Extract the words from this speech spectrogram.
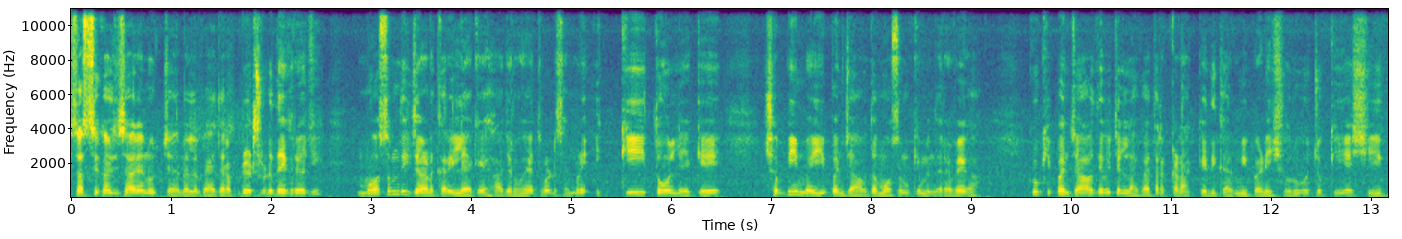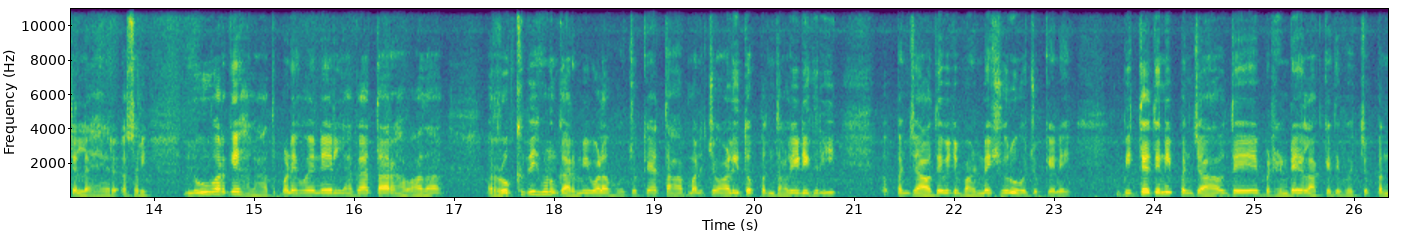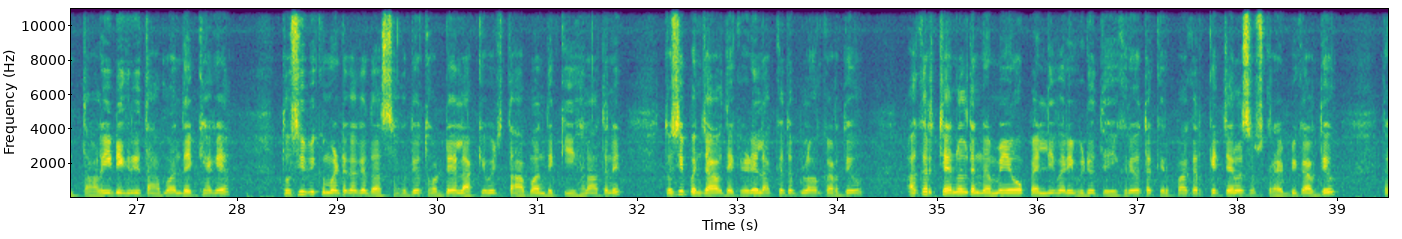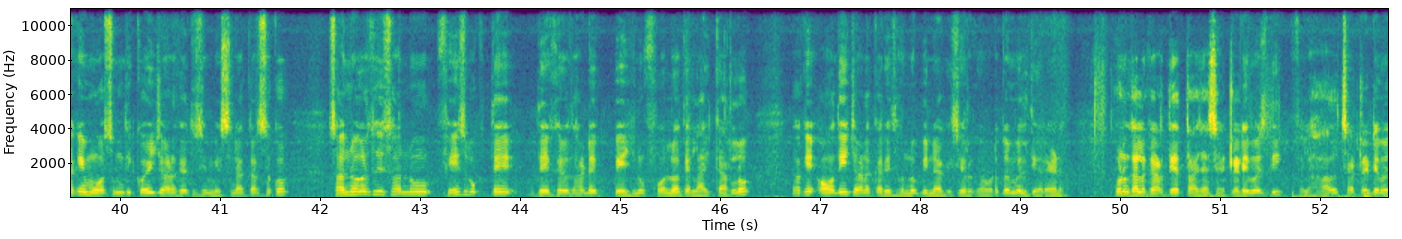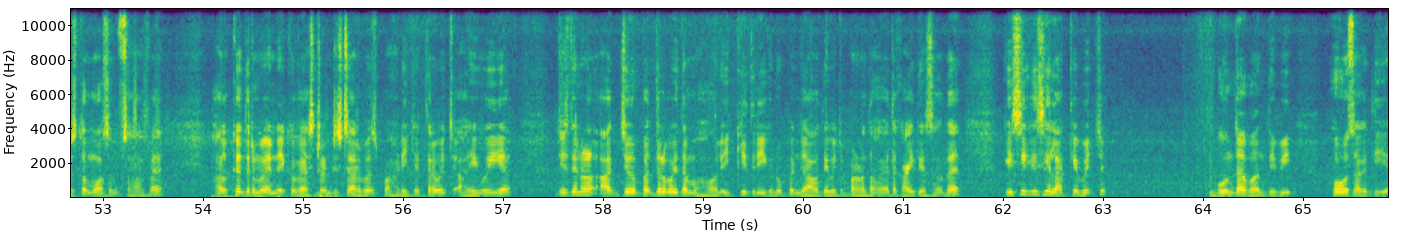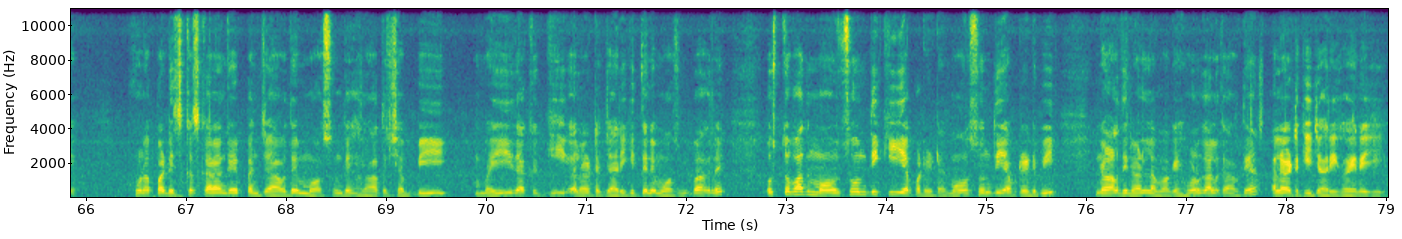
ਸਤਿ ਸ਼੍ਰੀ ਅਕਾਲ ਜੀ ਸਾਰਿਆਂ ਨੂੰ ਚੈਨਲ ਵੈਦਰ ਅਪਡੇਟਸ ਤੁਹਾਡੇ ਦੇਖ ਰਹੇ ਹੋ ਜੀ। ਮੌਸਮ ਦੀ ਜਾਣਕਾਰੀ ਲੈ ਕੇ ਹਾਜ਼ਰ ਹੋਏ ਤੁਹਾਡੇ ਸਾਹਮਣੇ 21 ਤੋਂ ਲੈ ਕੇ 26 ਮਈ ਪੰਜਾਬ ਦਾ ਮੌਸਮ ਕਿਵੇਂ ਦਾ ਰਹੇਗਾ। ਕਿਉਂਕਿ ਪੰਜਾਬ ਦੇ ਵਿੱਚ ਲਗਾਤਾਰ ਕੜਾਕੇ ਦੀ ਗਰਮੀ ਪੈਣੀ ਸ਼ੁਰੂ ਹੋ ਚੁੱਕੀ ਹੈ, ਸ਼ੀਤ ਲਹਿਰ ਸੌਰੀ ਲੂ ਵਰਗੇ ਹਾਲਾਤ ਬਣੇ ਹੋਏ ਨੇ, ਲਗਾਤਾਰ ਹਵਾ ਦਾ ਰੁੱਖ ਵੀ ਹੁਣ ਗਰਮੀ ਵਾਲਾ ਹੋ ਚੁੱਕਿਆ ਹੈ। ਤਾਪਮਾਨ 44 ਤੋਂ 45 ਡਿਗਰੀ ਪੰਜਾਬ ਦੇ ਵਿੱਚ ਬਣਨੇ ਸ਼ੁਰੂ ਹੋ ਚੁੱਕੇ ਨੇ। ਬੀਤੇ ਦਿਨੀ ਪੰਜਾਬ ਦੇ ਬਠਿੰਡੇ ਇਲਾਕੇ ਦੇ ਵਿੱਚ 45 ਡਿਗਰੀ ਤਾਪਮਾਨ ਦੇਖਿਆ ਗਿਆ। ਤੁਸੀਂ ਵੀ ਕਮੈਂਟ ਕਰਕੇ ਦੱਸ ਸਕਦੇ ਹੋ ਤੁਹਾਡੇ ਇਲਾਕੇ ਵਿੱਚ ਤਾਪਮਾਨ ਦੇ ਕੀ ਹਾਲਾਤ ਨੇ। ਤੁਸੀਂ ਪੰਜਾਬ ਦੇ ਕਿਹੜੇ ਇਲਾਕੇ ਤੋਂ ਬਿਲੋਂਗ ਕਰਦੇ ਹੋ? ਅਗਰ ਚੈਨਲ ਤੇ ਨਵੇਂ ਹੋ, ਪਹਿਲੀ ਵਾਰੀ ਵੀਡੀਓ ਦੇਖ ਰਹੇ ਹੋ, ਤਾਂ ਕਿਰਪਾ ਕਰਕੇ ਚੈਨਲ ਸਬਸਕ੍ਰਾਈਬ ਵੀ ਕਰ ਦਿਓ, ਤਾਂ ਕਿ ਮੌਸਮ ਦੀ ਕੋਈ ਜਾਣਕਾਰੀ ਤੁਸੀਂ ਮਿਸ ਨਾ ਕਰ ਸਕੋ। ਸਾਨੂੰ ਅਗਰ ਤੁਸੀਂ ਸਾਨੂੰ ਫੇਸਬੁੱਕ ਤੇ ਦੇਖ ਰਹੇ ਹੋ ਸਾਡੇ ਪੇਜ ਨੂੰ ਫੋਲੋ ਤੇ ਲਾਈਕ ਕਰ ਲਓ, ਤਾਂ ਕਿ ਆਉਂਦੀ ਜਾਣਕਾਰੀ ਤੁਹਾਨੂੰ ਬਿਨਾਂ ਕਿਸੇ ਰੁਕਾਵਟ ਤੋਂ ਮਿਲਦੀ ਰਹਿਣ। ਹੁਣ ਗੱਲ ਕਰਦੇ ਹਾਂ ਤਾਜ਼ਾ ਸੈਟਰਡੇ ਇਮੇਜ ਦੀ। ਫਿਲਹਾਲ ਸੈਟਰਡੇ ਇਮੇਜ ਤੋਂ ਮੌਸਮ ਸਾਫ਼ ਹੈ। ਹਲਕੇ ਦਰਮਿਆਨੇ ਇੱਕ ਵੈਸਟਰਨ ਡਿਸਟਰਬੈਂਸ ਪਹਾੜੀ ਖੇਤਰ ਵਿੱਚ ਆਈ ਹੋਈ ਹੈ, ਜਿਸ ਦੇ ਨਾਲ ਅੱਜ ਬੱਦਲਬਾਈ ਦਾ ਮਾਹੌਲ 21 ਤਰੀਕ ਨੂੰ ਪੰਜਾਬ ਦੇ ਵਿੱਚ ਬਣਦਾ ਹੋਇਆ ਦਿਖਾਈ ਦੇ ਸਕਦਾ ਹੈ। ਕਿਸੇ ਕਿਸੇ ਇਲਾਕੇ ਵਿੱਚ ਬੂੰਦਾਬਾਂਦੀ ਵੀ ਹੋ ਸਕਦੀ ਹੈ। ਹੁਣ ਆਪਾਂ ਡਿਸਕਸ ਕਰਾਂਗੇ ਪੰਜਾਬ ਦੇ ਮੌਸਮ ਦੇ ਹਾਲਾਤ। 26 ਮਈ ਤੱਕ ਕੀ ਅਲਰਟ ਜਾਰੀ ਕੀਤੇ ਨੇ ਮੌਸਮ ਵਿਭਾਗ ਨੇ? ਉਸ ਤੋਂ ਬਾਅਦ ਮੌਨਸੂਨ ਦੀ ਕੀ ਅਪਡੇਟ ਹੈ? ਮੌਨਸੂਨ ਦੀ ਅਪਡੇਟ ਵੀ ਨਾਲ ਦੀ ਨਾਲ ਲਵਾਂਗੇ। ਹੁਣ ਗੱਲ ਕਰਦੇ ਹਾਂ ਅਲਰਟ ਕੀ ਜਾਰੀ ਹੋਏ ਨੇ ਜੀ।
